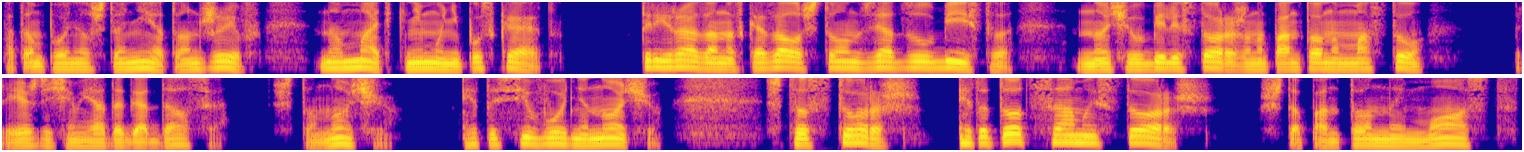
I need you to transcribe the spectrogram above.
Потом понял, что нет, он жив, но мать к нему не пускают. Три раза она сказала, что он взят за убийство. Ночью убили сторожа на понтонном мосту. Прежде чем я догадался, что ночью, это сегодня ночью, что сторож — это тот самый сторож, что понтонный мост —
